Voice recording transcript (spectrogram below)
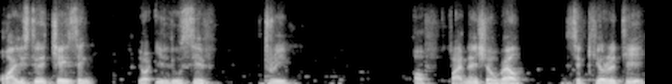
Or are you still chasing your elusive dream of financial wealth, security?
